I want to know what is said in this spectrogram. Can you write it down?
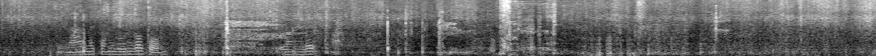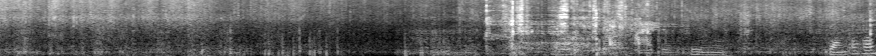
ๆน้ำไม่ต้องลุ้นครับผมหลังเล็กจริงๆเสียงครับผม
